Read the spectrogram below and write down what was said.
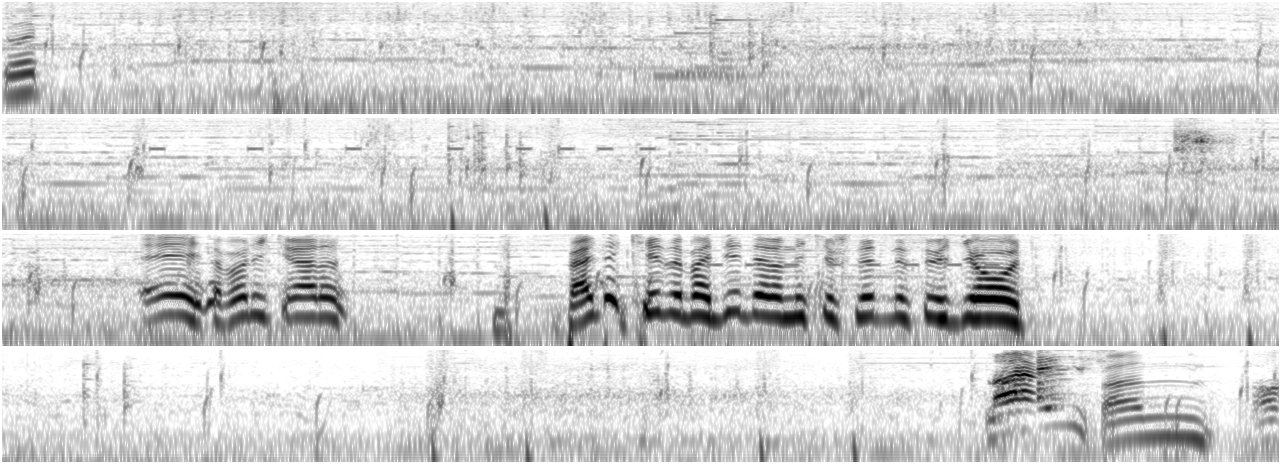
Gut. Ey, da wollte ich gerade. Bald den Käse bei dir, der noch nicht geschnitten ist, du Idiot. Fleisch! Buns. Oh.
